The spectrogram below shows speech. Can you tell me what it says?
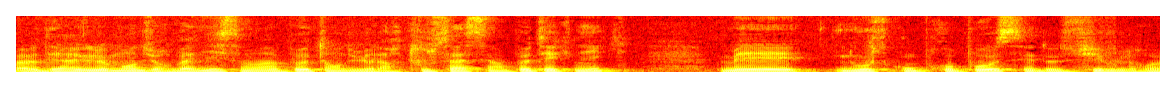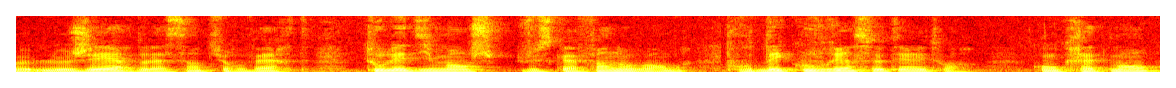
euh, des règlements d'urbanisme un peu tendus. Alors tout ça, c'est un peu technique, mais nous, ce qu'on propose, c'est de suivre le GR de la ceinture verte tous les dimanches jusqu'à fin novembre pour découvrir ce territoire. Concrètement,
